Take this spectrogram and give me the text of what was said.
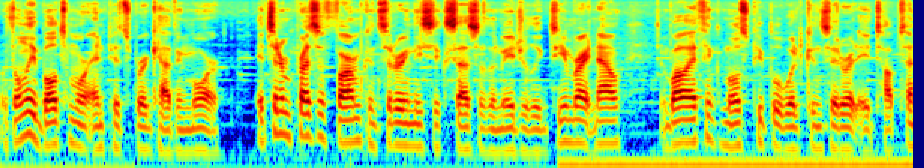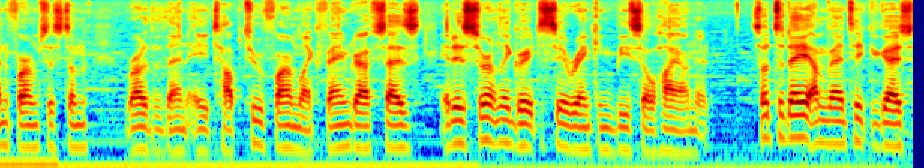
with only Baltimore and Pittsburgh having more. It's an impressive farm considering the success of the major league team right now, and while I think most people would consider it a top 10 farm system rather than a top 2 farm like Fangraph says, it is certainly great to see a ranking be so high on it. So today I'm going to take you guys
